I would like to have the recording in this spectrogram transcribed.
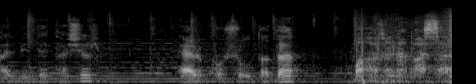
kalbinde taşır, her koşulda da bağrına basar.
